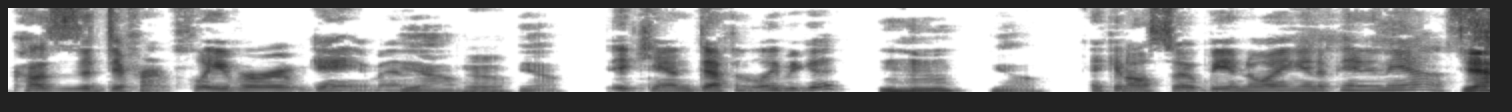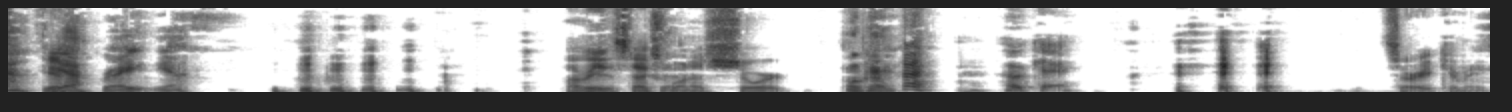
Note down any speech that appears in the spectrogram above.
causes a different flavor of game and yeah. Yeah. It can definitely be good. Mm-hmm. Yeah. It can also be annoying and a pain in the ass. Yeah. Yeah. Yeah. Right. Yeah. I'll read this next one. It's short. okay. Okay. Sorry, Kimmy.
